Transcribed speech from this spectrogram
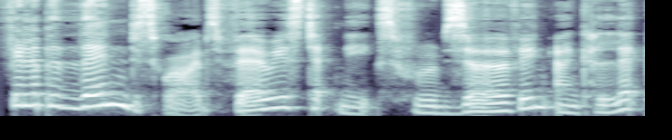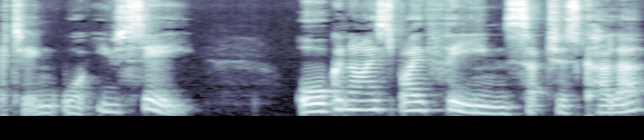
Philippa then describes various techniques for observing and collecting what you see, organised by themes such as colour,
